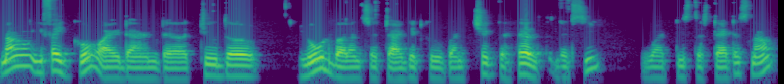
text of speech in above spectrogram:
now if i go ahead and uh, to the load balancer target group and check the health let's see what is the status now.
